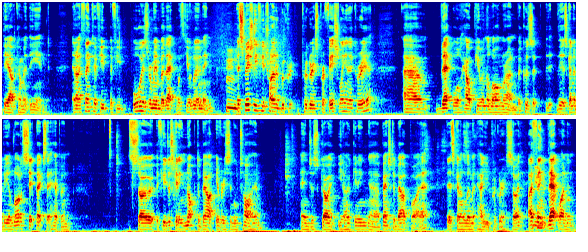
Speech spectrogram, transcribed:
the outcome at the end. And I think if you if you always remember that with your learning, Hmm. especially if you're trying to progr- progress professionally in a career, um, that will help you in the long run because it, there's going to be a lot of setbacks that happen. So if you're just getting knocked about every single time, and just going, you know, getting uh, bashed about by it, that's going to limit how you progress. So I, I Yeah. think that one and,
